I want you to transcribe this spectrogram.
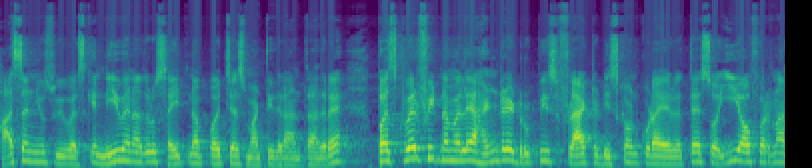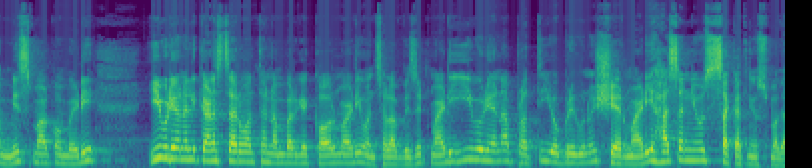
ಹಾಸನ್ ನ್ಯೂಸ್ ವ್ಯೂವರ್ಸ್ಗೆ ನೀವೇನಾದ್ರೂ ಸೈಟ್ನ ಪರ್ಚೇಸ್ ಮಾಡ್ತಿದ್ದೀರಾ ಅಂತ ಅಂದ್ರೆ ಪರ್ ಸ್ಕ್ವೇರ್ ಫೀಟ್ನ ಮೇಲೆ ಹಂಡ್ರೆಡ್ ರುಪೀಸ್ ಫ್ಲಾಟ್ ಡಿಸ್ಕೌಂಟ್ ಕೂಡ ಇರುತ್ತೆ. ಸೊ ಈ ಆಫರ್ನ ಮಿಸ್ ಮಾಡ್ಕೊಬೇಡಿ. ಈ ವಿಡಿಯೋನಲ್ಲಿ ಕಾಣಿಸ್ತಾ ಇರುವಂಥ ನಂಬರ್ಗೆ ಕಾಲ್ ಮಾಡಿ, ಒಂದ್ಸಲ ವಿಸಿಟ್ ಮಾಡಿ, ಈ ವಿಡಿಯೋನ ಪ್ರತಿಯೊಬ್ಬರಿಗೂ ಶೇರ್ ಮಾಡಿ. ಹಸನ್ ನ್ಯೂಸ್ ಸಖತ್ ನ್ಯೂಸ್ ಮಗ.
